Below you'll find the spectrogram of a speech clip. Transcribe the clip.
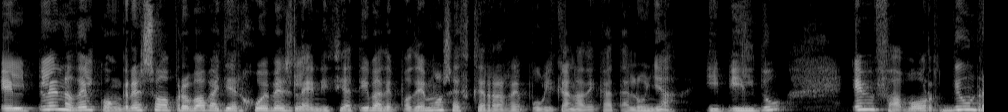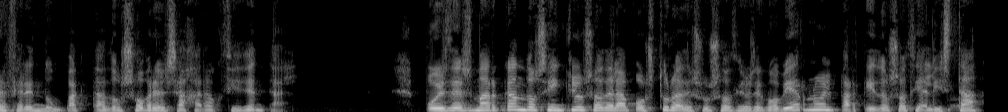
El Pleno del Congreso aprobaba ayer jueves la iniciativa de Podemos, Esquerra Republicana de Cataluña y Bildu en favor de un referéndum pactado sobre el Sáhara Occidental. Pues desmarcándose incluso de la postura de sus socios de gobierno, el Partido Socialista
